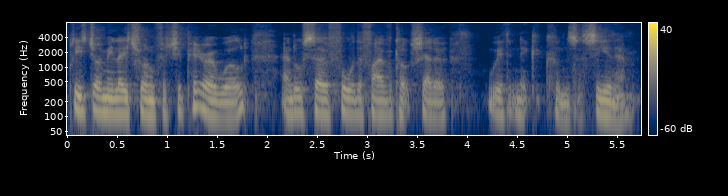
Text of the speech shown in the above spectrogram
Please join me later on for Shapiro World and also for the 5 o'clock shadow with Nick Kunz. See you then.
